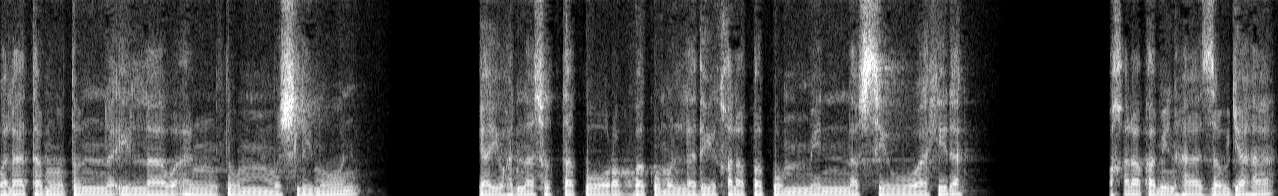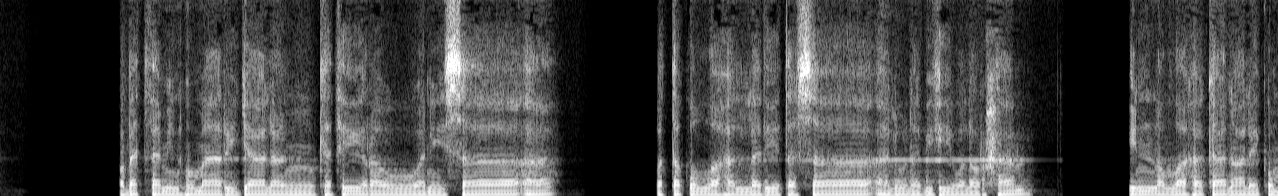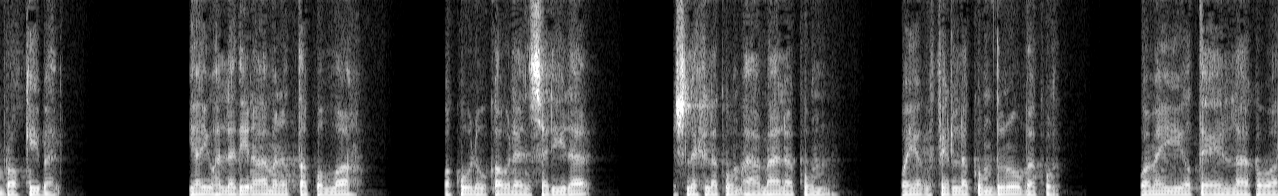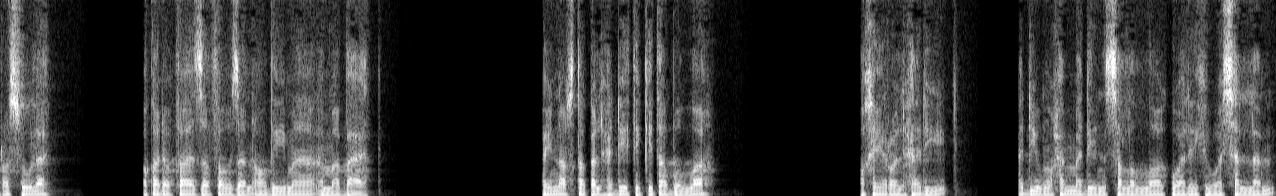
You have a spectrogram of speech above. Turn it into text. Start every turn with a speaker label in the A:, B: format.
A: ولا تموتن إلا وأنتم مسلمون. يا أيها الناس اتقوا ربكم الذي خلقكم من نفس واحدة وخلق منها زوجها وبث منهما رجالا كثيرا ونساء واتقوا الله الذي تساءلون به والأرحام. إن الله كان عليكم رقيبا. يا أيها الذين آمنوا اتقوا الله وقولوا قولا سديدا. يصلح لكم أعمالكم ويغفر لكم ذنوبكم. ومن يطع الله ورسوله فقد فاز فوزا عظيما. أما بعد فإن أصدق الحديث كتاب الله وخير الهدي هدي محمد صلى الله عليه وسلم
